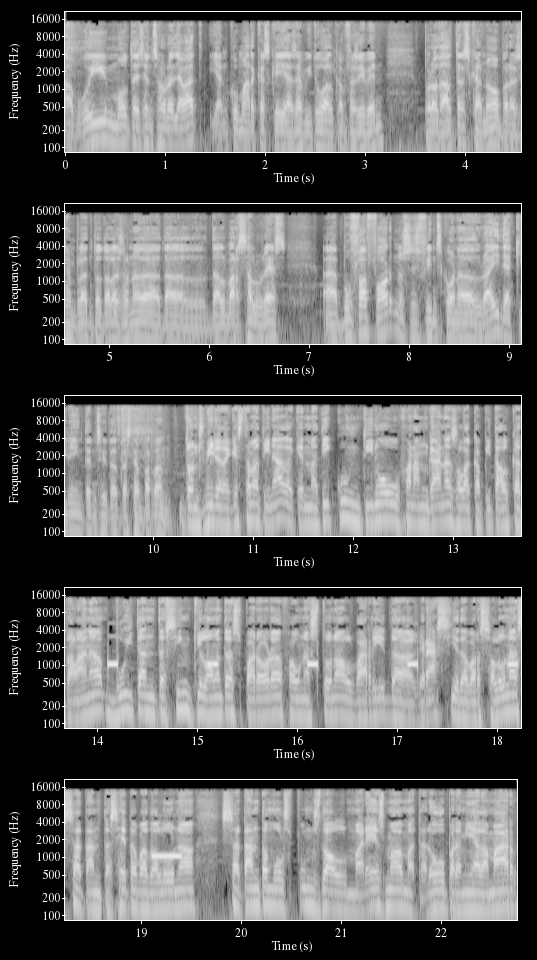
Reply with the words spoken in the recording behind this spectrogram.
Avui molta gent s'haurà llevat, hi ha comarques que ja és habitual que en faci vent, però d'altres que no, per exemple, en tota la zona de, del, del Barcelonès. Uh, bufa fort, no sé fins quan ha de durar i de quina intensitat estem parlant. Doncs mira, d'aquesta matinada, aquest matí, continua bufant amb ganes a la capital catalana, 85 km per hora fa una estona al barri de Gràcia de Barcelona, 77 a Badalona, 70 molts punts del Maresme, Mataró, Premià de Mar.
